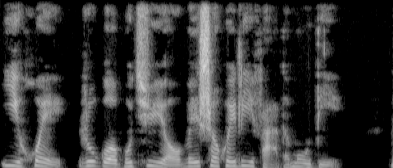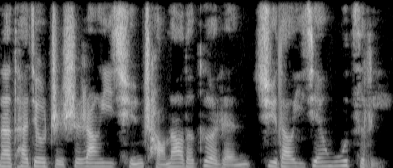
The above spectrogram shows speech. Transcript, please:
议会如果不具有为社会立法的目的，那它就只是让一群吵闹的个人聚到一间屋子里。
